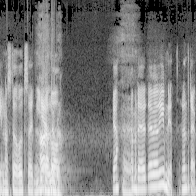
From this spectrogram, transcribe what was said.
i, någon större utsträckning. Ja, eller, ja, Eh. ja, men det, det är väl rimligt? Är det inte det?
